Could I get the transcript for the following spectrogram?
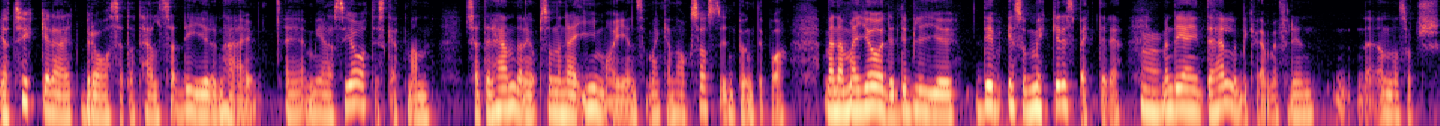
jag tycker är ett bra sätt att hälsa det är ju den här eh, mer asiatiska att man sätter händerna ihop som den här emojin som man kan också ha synpunkter på. Men när man gör det, det blir ju, det är så mycket respekt i det. Mm. Men det är jag inte heller bekväm med för det är en annan sorts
